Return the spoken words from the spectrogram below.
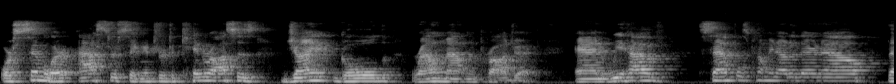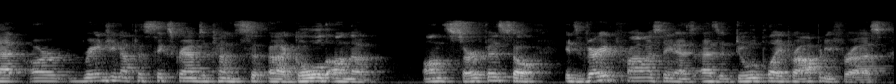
or similar aster signature to kinross's giant gold round mountain project. And we have samples coming out of there now that are ranging up to six grams a ton uh, gold on the on surface. So it's very promising as as a dual play property for us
